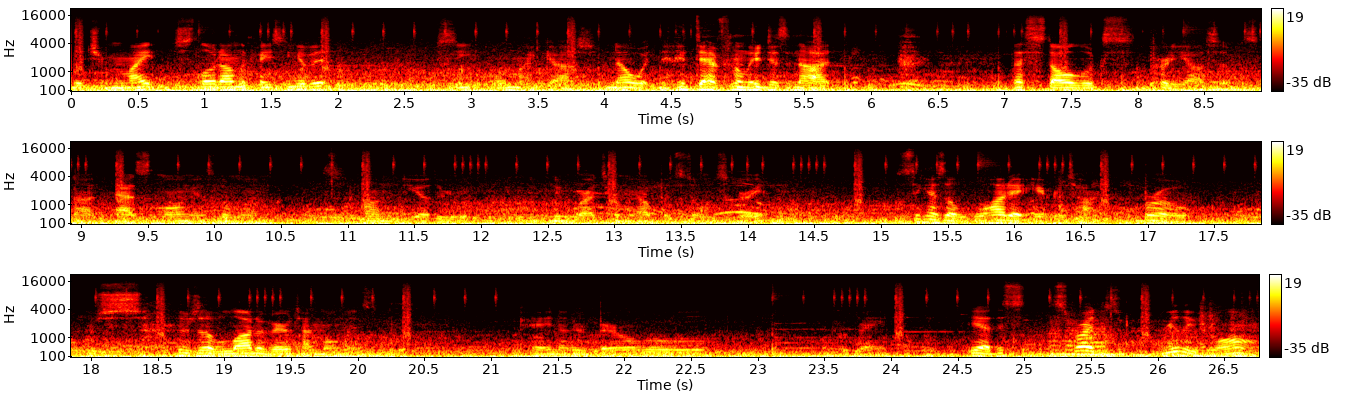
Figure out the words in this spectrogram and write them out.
which might slow down the pacing a bit see? Oh my gosh. No, it, it definitely does not. that stall looks pretty awesome. It's not as long as the one on the other new rides coming out, but still looks great. This thing has a lot of airtime. Bro, there's, there's a lot of airtime moments. Okay, another barrel roll. Yeah, this, this ride is really long.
